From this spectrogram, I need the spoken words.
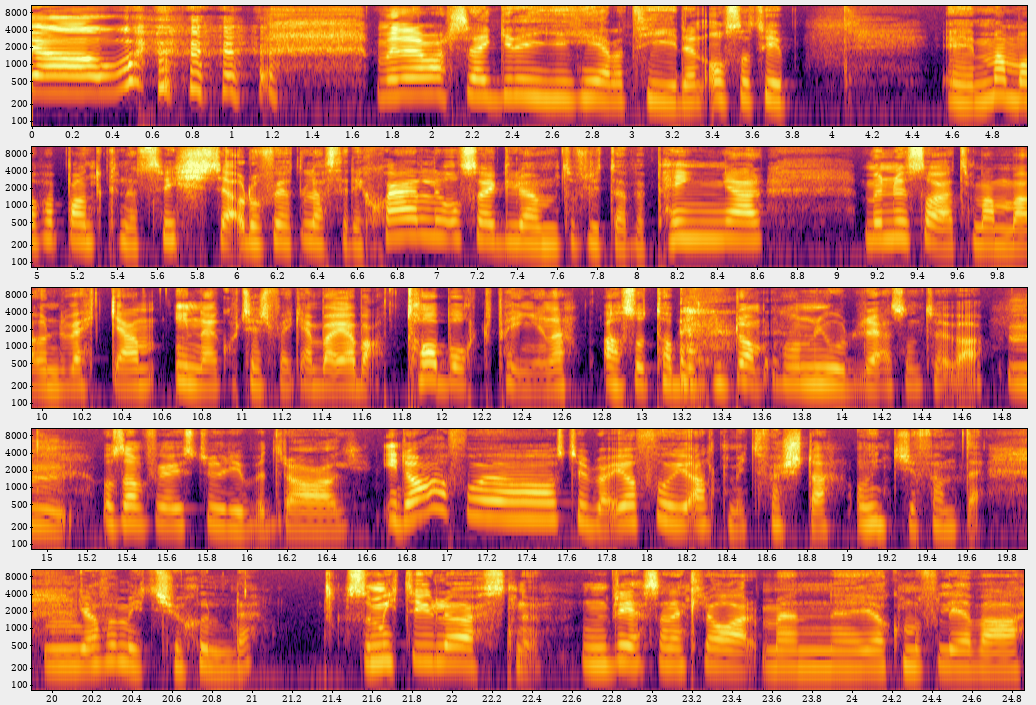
ja! Men det har varit så här grejer hela tiden och så typ eh, mamma och pappa har inte kunnat swisha och då får jag lösa det själv och så har jag glömt att flytta över pengar. Men nu sa jag till mamma under veckan, innan kvartersveckan, bara, jag bara ta bort pengarna. Alltså ta bort dem. Hon gjorde det som tur var. Mm. Och sen får jag ju studiebidrag. Idag får jag studiebidrag. Jag får ju alltid mitt första och inte 25. Mm, jag får mitt 27. Så mitt är ju löst nu. Resan är klar men eh, jag kommer få leva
